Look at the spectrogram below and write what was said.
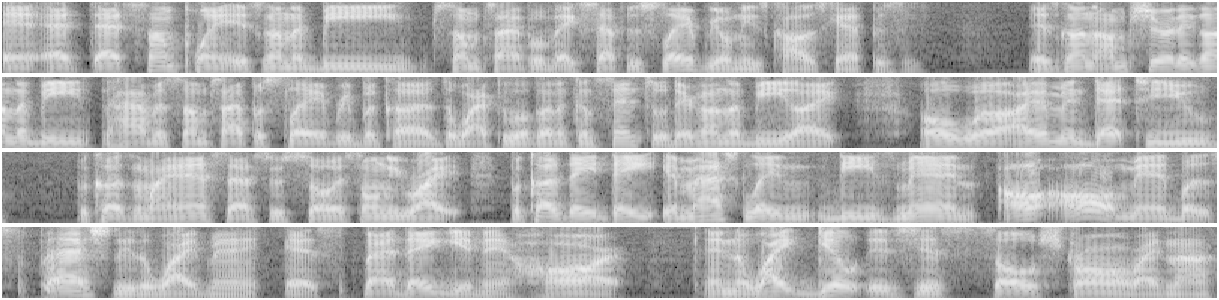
At at some point it's gonna be some type of accepted slavery on these college campuses. It's gonna I'm sure they're gonna be having some type of slavery because the white people are gonna consent to it. They're gonna be like, Oh well I am in debt to you because of my ancestors, so it's only right because they they emasculating these men, all, all men, but especially the white man. It's. They getting it hard, and the white guilt is just so strong right now,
